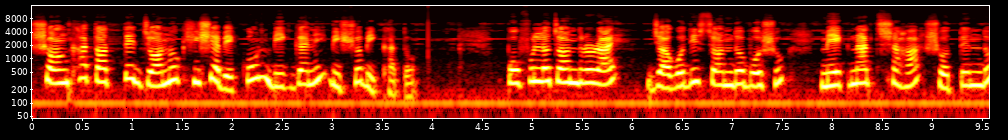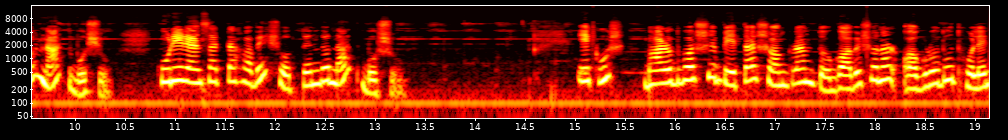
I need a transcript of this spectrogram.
সংখ্যা তত্ত্বের জনক হিসেবে কোন বিজ্ঞানী বিশ্ববিখ্যাত? প্রফুল্লচন্দ্র রায়, জগদীশ চন্দ্র বসু, মেঘনাথ সাহা, সত্যেন্দ্রনাথ বসু। কুড়ির অ্যান্সারটা হবে সত্যেন্দ্রনাথ বসু। একুশ, ভারতবর্ষে বেতার সংক্রান্ত গবেষণার অগ্রদূত হলেন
